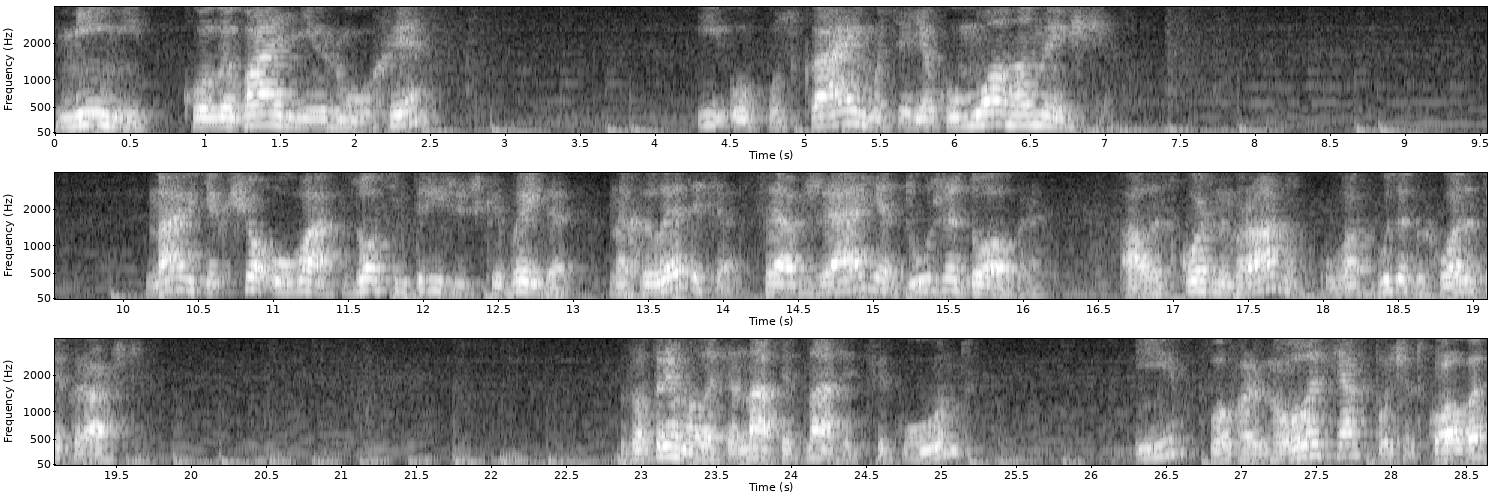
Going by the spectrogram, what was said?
міні-коливальні рухи і опускаємося якомога нижче. Навіть якщо у вас зовсім трішечки вийде нахилитися, це вже є дуже добре. Але з кожним разом у вас буде виходити краще. Затрималися на 15 секунд і повернулися в початкове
